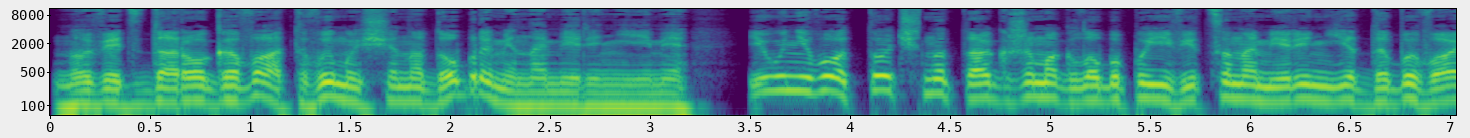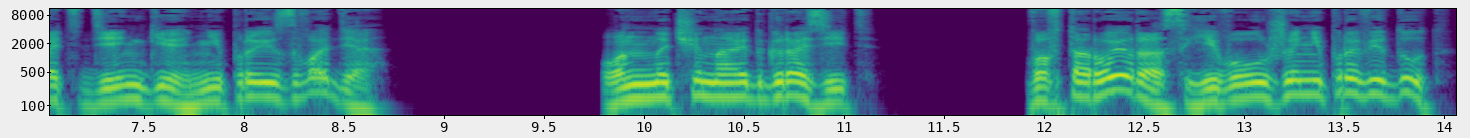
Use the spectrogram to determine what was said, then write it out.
Но ведь дорога в ад вымощена добрыми намерениями, и у него точно так же могло бы появиться намерение добывать деньги, не производя. Он начинает грозить. Во второй раз его уже не проведут.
